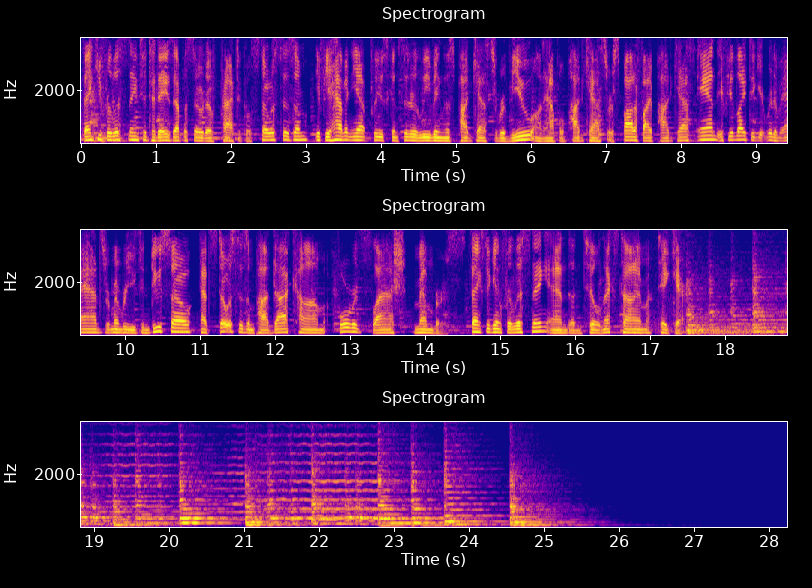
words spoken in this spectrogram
Thank you for listening to today's episode of Practical Stoicism. If you haven't yet, please consider leaving this podcast a review on Apple Podcasts or Spotify Podcasts. And if you'd like to get rid of ads, remember you can do so at stoicismpod.com forward slash members. Thanks again for listening, and until next time, take care.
